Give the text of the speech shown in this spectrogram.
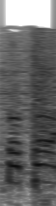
pa pa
